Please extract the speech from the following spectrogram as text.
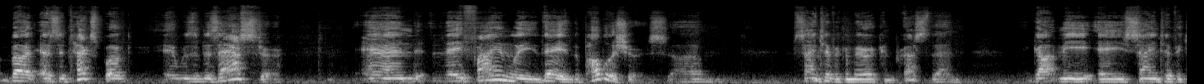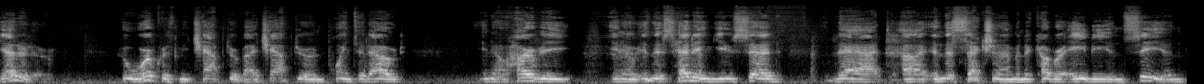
But as a textbook, it was a disaster. And they finally, they, the publishers, um, Scientific American Press then, got me a scientific editor who worked with me chapter by chapter and pointed out, you know, Harvey, you know, in this heading you said that uh, in this section I'm going to cover A, B, and C, and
